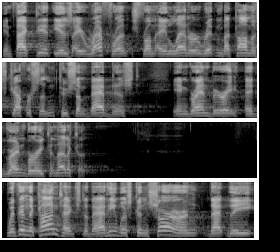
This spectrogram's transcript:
In fact, it is a reference from a letter written by Thomas Jefferson to some Baptist in Granbury, in Granbury, Connecticut. Within the context of that, he was concerned that the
